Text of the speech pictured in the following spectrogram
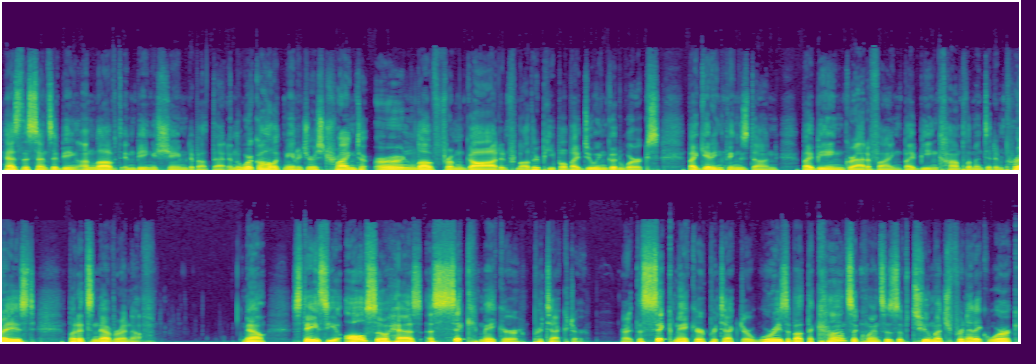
has this sense of being unloved and being ashamed about that. And the workaholic manager is trying to earn love from God and from other people by doing good works, by getting things done, by being gratifying, by being complimented and praised, but it's never enough. Now, Stacy also has a sick maker protector. Right? The sick maker protector worries about the consequences of too much frenetic work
